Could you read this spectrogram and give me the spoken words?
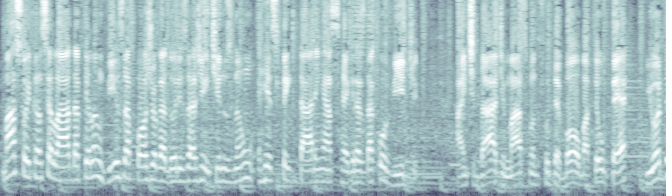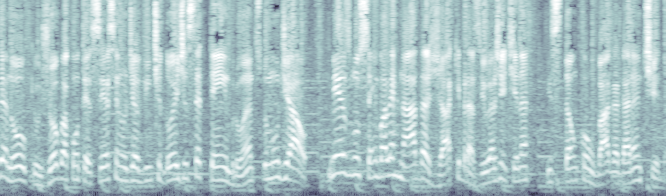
mas foi cancelada pela Anvisa após jogadores argentinos não respeitarem as regras da Covid. A entidade máxima do futebol bateu o pé e ordenou que o jogo acontecesse no dia 22 de setembro, antes do Mundial, mesmo sem valer nada, já que Brasil e Argentina estão com vaga garantida.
